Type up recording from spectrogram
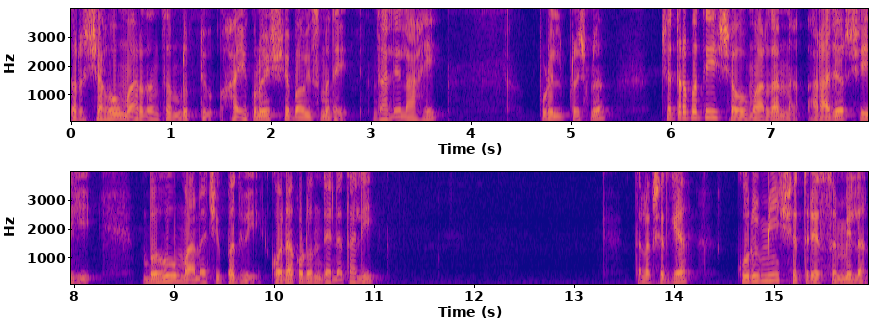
तर शाहू महाराजांचा मृत्यू हा एकोणीसशे बावीसमध्ये झालेला आहे. पुढील प्रश्न छत्रपती शाहू महाराजांना राजर्षी ही बहुमानाची पदवी कोणाकडून देण्यात आली? तर लक्षात घ्या कुर्मी क्षत्रिय संमेलन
